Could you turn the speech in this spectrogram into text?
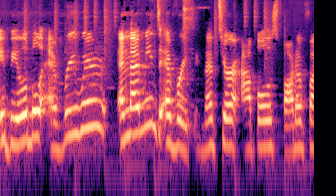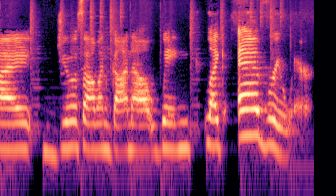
available everywhere, and that means everything. That's your Apple, Spotify, JioSaavn, Gaana, Wynk, like everywhere.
